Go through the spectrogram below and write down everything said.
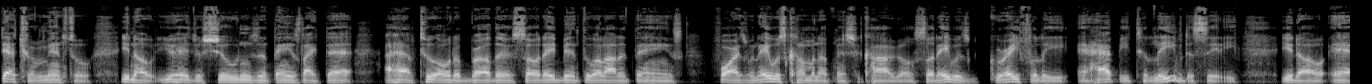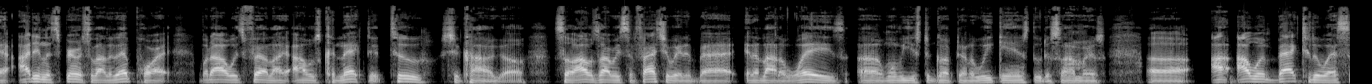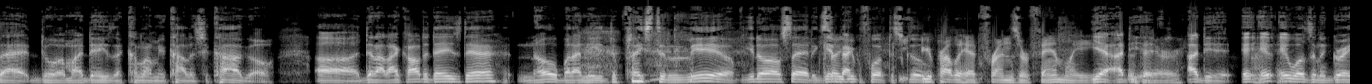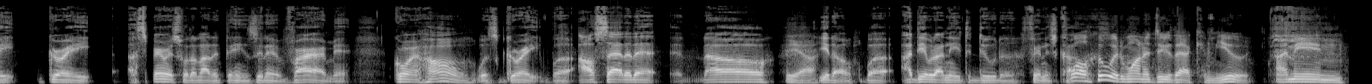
detrimental. You know, you had your shootings and things like that. I have two older brothers, so they've been through a lot of things. Far as when they was coming up in Chicago, so they was gratefully and happy to leave the city, you know. And I didn't experience a lot of that part, but I always felt like I was connected to Chicago. So I was always infatuated by it in a lot of ways. Uh, when we used to go up there on the weekends through the summers, uh, I, I went back to the West Side during my days at Columbia College, Chicago. Uh, did I like all the days there? No, but I needed the place to live. You know what I'm saying? To get So back you- and forth to school. You probably had friends or family. Yeah, I did. there. I did. It, it, Okay. it wasn't a great, great experience with a lot of things in the environment. Growing home was great, but outside of that, no, Yeah. you know, but I did what I needed to do to finish college. Well, who would want to do that commute? I mean,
